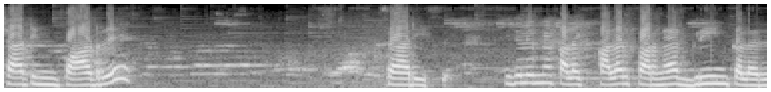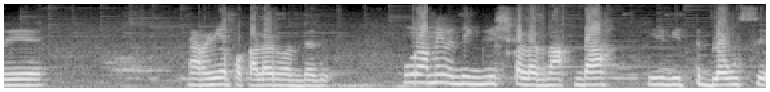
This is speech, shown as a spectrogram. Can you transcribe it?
ஷார்டிங் பார்டரு சாரீஸ் இதுலேயுமே கலர் கலர் பாருங்கள் க்ரீன் கலரு நிறைய இப்போ கலர் வந்தது. பூராமே வந்து இங்கிலீஷ் கலர் தான். இந்தா இது வித் ப்ளவுஸு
